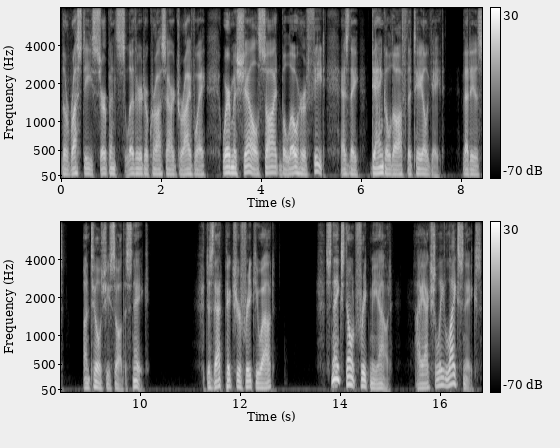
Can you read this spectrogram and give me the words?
The rusty serpent slithered across our driveway, where Michelle saw it below her feet as they dangled off the tailgate. That is, until she saw the snake. Does that picture freak you out? Snakes don't freak me out. I actually like snakes.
